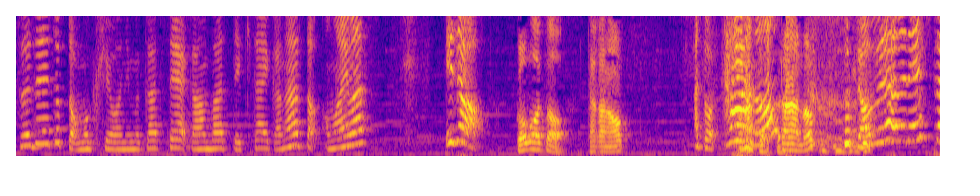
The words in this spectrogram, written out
それでちょっと目標に向かって頑張っていきたいかなと思います。以上。ゴボと高野あとタタのーのジョブラブでした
